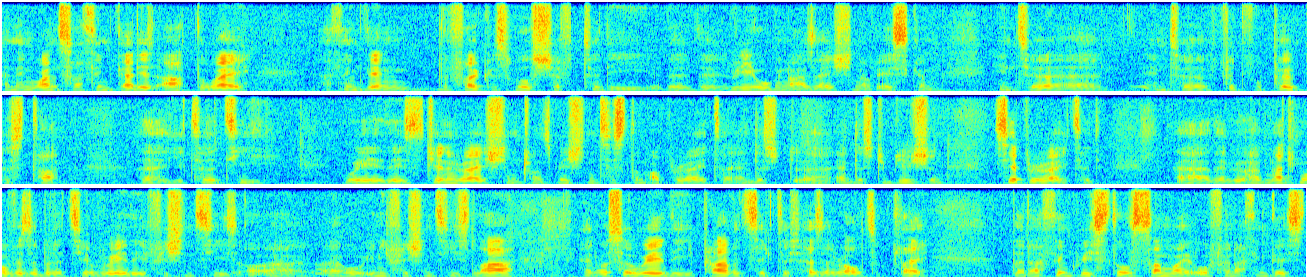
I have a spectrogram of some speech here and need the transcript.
And then once I think that is out the way, I think then the focus will shift to the, the, the reorganization of Eskom into a, into a fit for purpose type uh, utility where there's generation, transmission system operator and, dist uh, and distribution separated. Uh, then we'll have much more visibility of where the efficiencies are, or inefficiencies lie and also where the private sector has a role to play but I think we're still some way off, and I think there's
